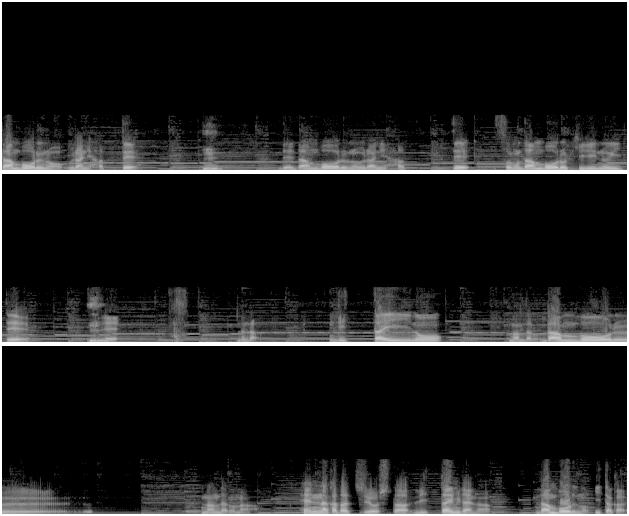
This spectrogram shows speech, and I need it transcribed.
段ボールの裏に貼って、うん。で、段ボールの裏に貼って、その段ボールを切り抜いて、うん。えーなんだ、立体の、なんだろう、段ボール、なんだろうな、変な形をした立体みたいな段ボールの板が、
